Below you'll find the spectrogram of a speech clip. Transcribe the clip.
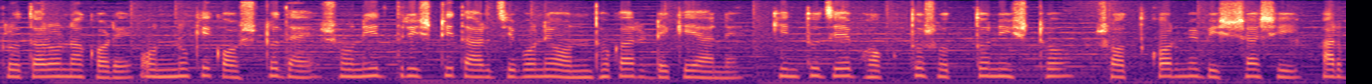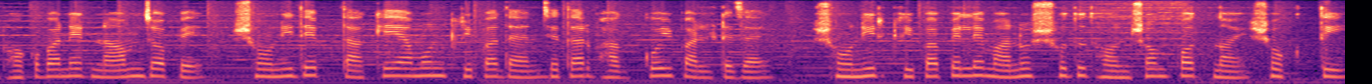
প্রতারণা করে, অন্যকে কষ্ট দেয়, শনির দৃষ্টি তার জীবনে অন্ধকার ডেকে আনে। কিন্তু যে ভক্ত সত্যনিষ্ঠ, সৎকর্মে বিশ্বাসী আর ভগবানের নাম জপে, শনিদেব তাকে এমন কৃপা দেন যে তার ভাগ্যই পাল্টে যায়। শনির কৃপা পেলে মানুষ শুধু ধনসম্পদ নয়, শক্তি,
